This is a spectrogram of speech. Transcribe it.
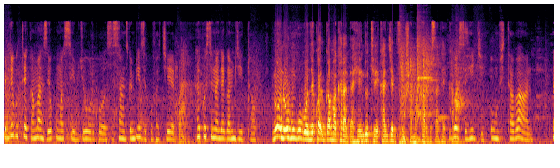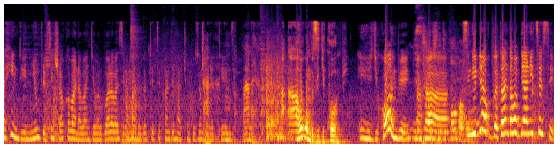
ibyo guteka amazi yo kunywa si iby'ubu rwose. Isanzwe mbizi kuva kera. Ariko sinajyaga mbyitaho. None ubu ngubu ubonye ko ari bwo amakara adahenda uti reka njye mpfusha amakara gusa nteka rwose higi ubu mfite abana. Nahinduye imyumvire sinshaka ko abana banjye barwara bazira amazi adatetse kandi ntacyo mbuze ngo nyatetse ahubwo mbuze igikombe. Igikombe? Ahubwo. si ngibyo ku gatanda aho byanitse se?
